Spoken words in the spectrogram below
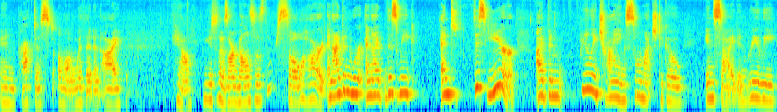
and practiced along with it and i you know we get to those arm balances they're so hard. And i've been wor- and i this week and this year i've been really trying so much to go inside and really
